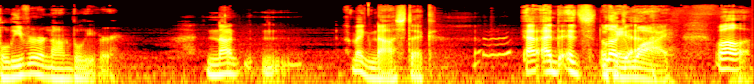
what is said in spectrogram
Believer or non-believer? Not. I'm agnostic. And it's Okay, look. why? Well,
